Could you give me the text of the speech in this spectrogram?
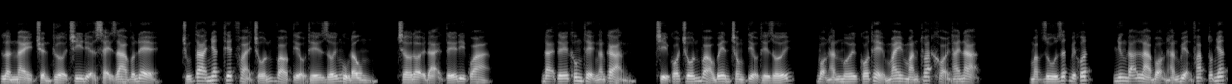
lần này chuyển thừa chi địa xảy ra vấn đề, chúng ta nhất thiết phải trốn vào tiểu thế giới ngủ đông, chờ đợi đại tế đi qua. Đại tế không thể ngăn cản, chỉ có trốn vào bên trong tiểu thế giới, bọn hắn mới có thể may mắn thoát khỏi tai nạn. Mặc dù rất biệt khuất, nhưng đã là bọn hắn biện pháp tốt nhất.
